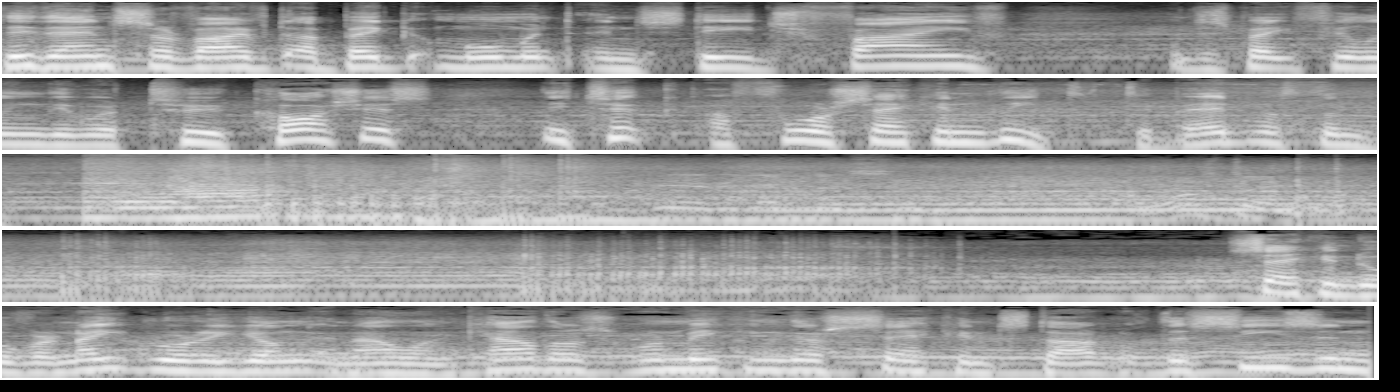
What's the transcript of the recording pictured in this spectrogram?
They then survived a big moment in stage five, and despite feeling they were too cautious, they took a four second lead to bed with them. Second overnight, Rory Young and Alan Cathers were making their second start of the season.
